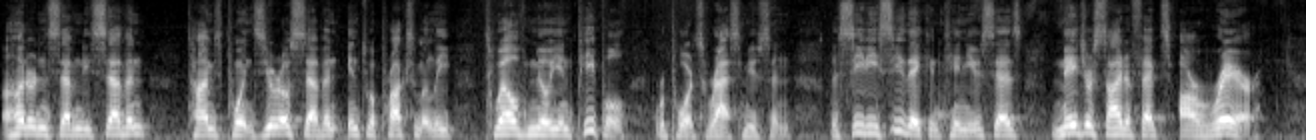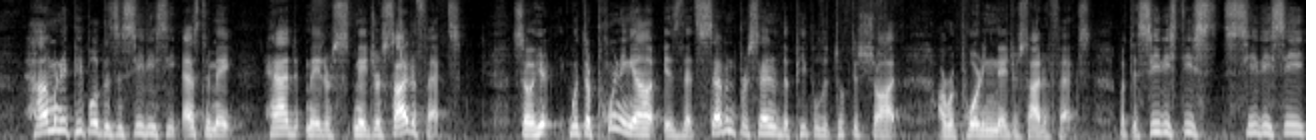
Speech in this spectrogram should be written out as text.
177 times 0.07 into approximately 12 million people, reports Rasmussen. The CDC, they continue, says major side effects are rare. How many people does the CDC estimate had major, major side effects? So here, what they're pointing out is that 7% of the people that took the shot are reporting major side effects. But the CDC, CDC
